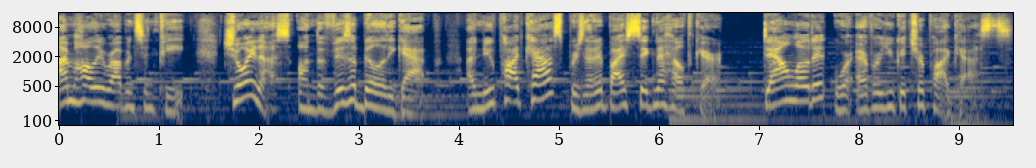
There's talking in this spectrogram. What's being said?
I'm Holly Robinson Peete. Join us on The Visibility Gap, a new podcast presented by Cigna Healthcare. Download it wherever you get your podcasts.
